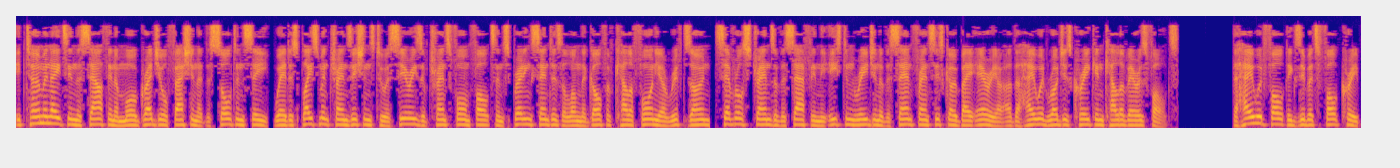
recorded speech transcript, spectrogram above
It terminates in the south in a more gradual fashion at the Salton Sea, where displacement transitions to a series of transform faults and spreading centers along the Gulf of California rift zone. Several strands of the SAF in the eastern region of the San Francisco Bay Area are the Hayward-Rogers Creek and Calaveras faults. The Hayward Fault exhibits fault creep,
